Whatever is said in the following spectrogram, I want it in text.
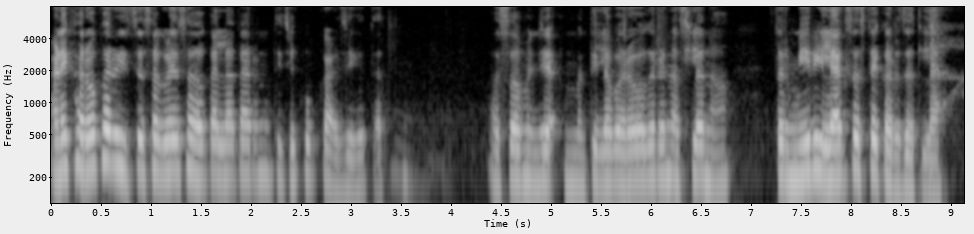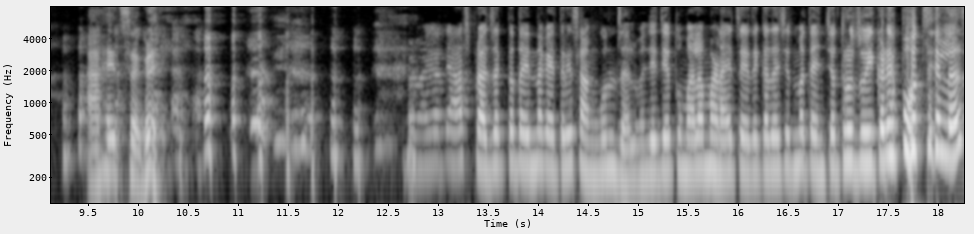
आणि खरोखर हिचे सगळे सहकलाकार तिची खूप काळजी घेतात. असं म्हणजे म तिला बरं वगैरे नसलं ना तर मी रिलॅक्स असते कर्जतला. आहेत सगळे. आज प्राजक्ता ताईंना काहीतरी सांगून जाल. म्हणजे जे तुम्हाला म्हणायचं आहे ते कदाचित मग त्यांच्या थ्रू जुईकडे पोहोचेलच.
